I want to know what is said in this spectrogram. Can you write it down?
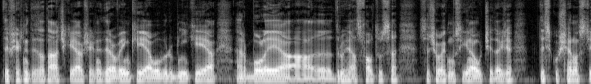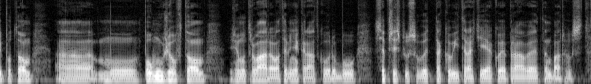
ty všechny ty zatáčky a všechny ty rovinky a obrubníky a herboly a, a druhy asfaltu se, se člověk musí naučit, takže ty zkušenosti potom a, mu pomůžou v tom, že mu trvá relativně krátkou dobu se přizpůsobit takový trati, jako je právě ten Badhust.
